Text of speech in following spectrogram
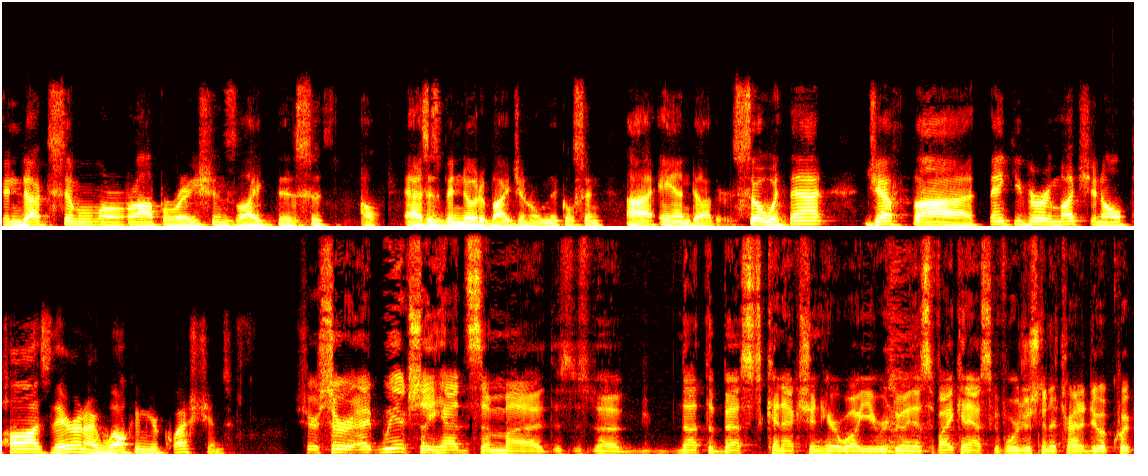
conduct similar operations like this as, well, as has been noted by General Nicholson uh, and others. So with that, Jeff, uh, thank you very much, and I'll pause there and I welcome your questions. Sure, sir. I, we actually had some, uh, is, uh, not the best connection here while you were doing this. If I can ask if we're just going to try to do a quick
